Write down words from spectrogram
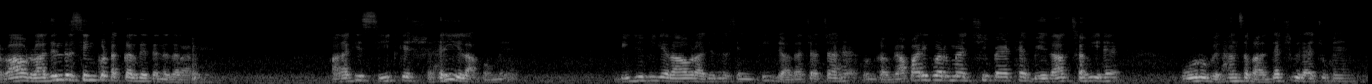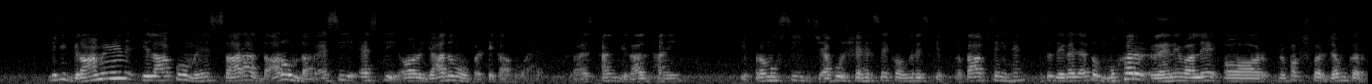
राव राजेंद्र सिंह को टक्कर देते नज़र आ रहे हैं। हालाँकि सीट के शहरी इलाकों में बीजेपी के राव राजेंद्र सिंह की ज़्यादा चर्चा है। उनका व्यापारिक वर्ग में अच्छी पैठ है, बेदाग छवि है। पूर्व विधानसभा अध्यक्ष भी रह चुके हैं। लेकिन ग्रामीण इलाकों में सारा दारोमदार एस सी और यादवों पर टिका हुआ है। राजस्थान की राजधानी की प्रमुख सीट जयपुर शहर से कांग्रेस के प्रताप सिंह हैं। उसे देखा जाए तो मुखर रहने वाले और विपक्ष पर जमकर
